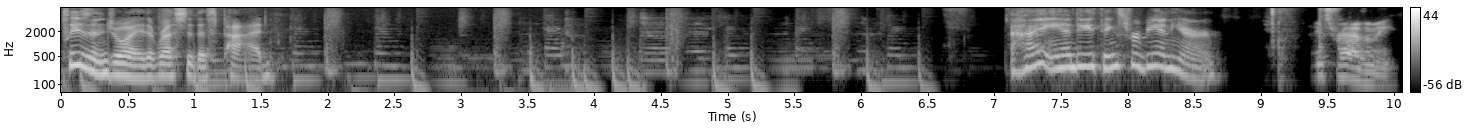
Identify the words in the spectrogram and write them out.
please enjoy the rest of this pod. Hi, Andy. Thanks for being here. Thanks for having me.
